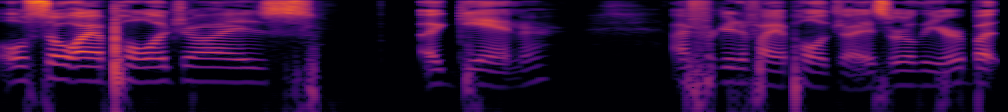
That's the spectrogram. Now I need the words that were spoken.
Also, I apologize again. I forget if I apologized earlier, but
